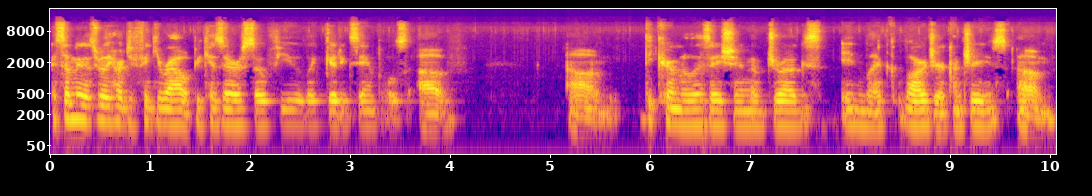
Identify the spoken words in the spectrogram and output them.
It's something that's really hard to figure out because there are so few like good examples of um, decriminalization of drugs in like larger countries. Um,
